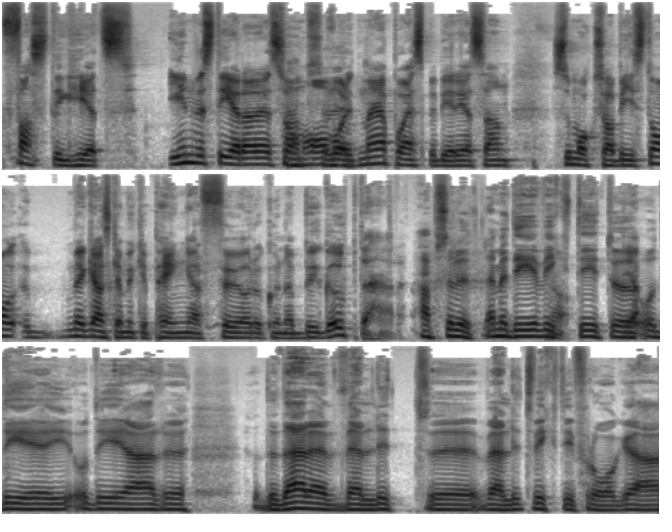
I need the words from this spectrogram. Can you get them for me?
fastighetsinvesterare som har Absolut. varit med på SBB-resan, som också har bistått med ganska mycket pengar för att kunna bygga upp det här. Absolut. Nej, men det är viktigt och, Ja. och, det, är- och det är... Det där är en väldigt, eh, väldigt viktig fråga.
